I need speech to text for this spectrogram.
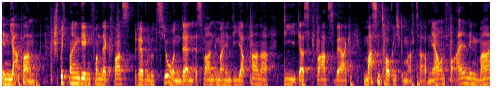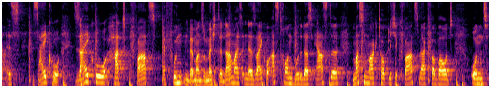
In Japan spricht man hingegen von der Quarzrevolution, denn es waren immerhin die Japaner, die das Quarzwerk massentauglich gemacht haben. Ja? Und vor allen Dingen war es Seiko. Seiko hat Quarz erfunden, wenn man so möchte. Damals in der Seiko Astron wurde das erste massenmarkttaugliche Quarzwerk verbaut und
